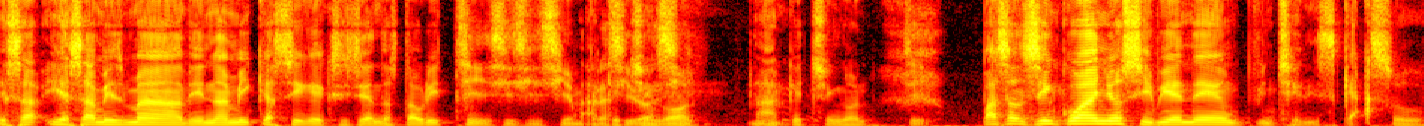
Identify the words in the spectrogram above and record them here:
Y, esa, y esa misma dinámica sigue existiendo hasta ahorita. Sí, sí, sí, siempre ah, ha qué sido chingón. así. Ah, qué chingón. Sí. Pasan cinco años y viene un pinche discazo,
